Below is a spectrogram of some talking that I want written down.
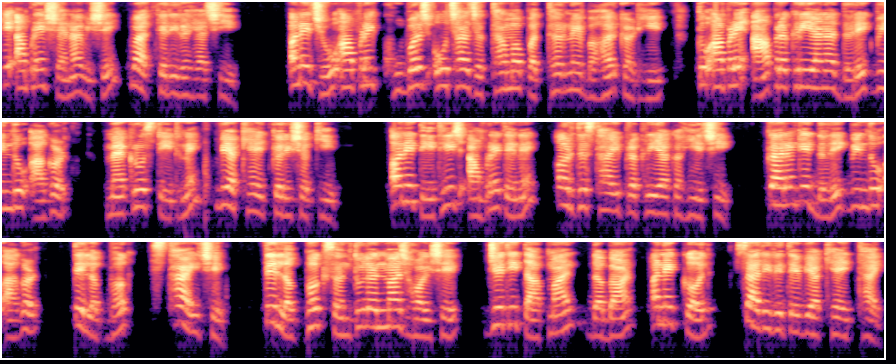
કે આપણે શેના વિશે વાત કરી રહ્યા છીએ. અને જો આપણે ખૂબ જ ઓછા જથ્થામાં પથ્થરને બહાર કાઢીએ, તો આપણે આ પ્રક્રિયાના દરેક બિંદુ આગળ મેક્રો સ્ટેટને વ્યાખ્યાયિત કરી શકીએ. અને તેથી જ આપણે તેને અર્ધસ્થાયી પ્રક્રિયા કહીએ છીએ. કારણ કે દરેક બિંદુ આગળ તે લગભગ સ્થાયી છે. તે લગભગ સંતુલનમાં જ હોય છે, જેથી તાપમાન, દબાણ અને કદ સારી રીતે વ્યાખ્યાયિત થાય.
